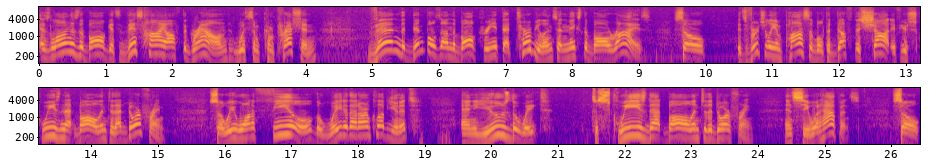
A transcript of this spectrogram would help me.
as long as the ball gets this high off the ground with some compression, then the dimples on the ball create that turbulence and makes the ball rise. So it's virtually impossible to duff this shot if you're squeezing that ball into that door frame. So we want to feel the weight of that arm club unit and use the weight to squeeze that ball into the door frame and see what happens. So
